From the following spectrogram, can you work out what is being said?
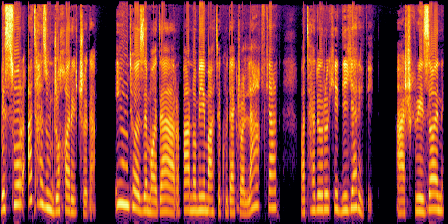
به سرعت از اونجا خارج شدم. این تازه مادر برنامه مهد کودک را لغو کرد و تدارک دیگری دید. اشکریزان.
